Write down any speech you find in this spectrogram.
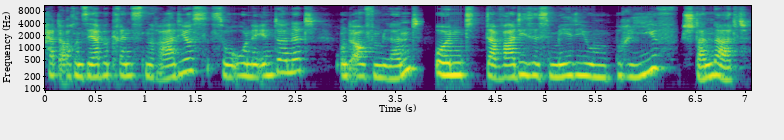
hat auch einen sehr begrenzten Radius, so ohne Internet und auf dem Land. Und da war dieses Medium Brief Standard.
